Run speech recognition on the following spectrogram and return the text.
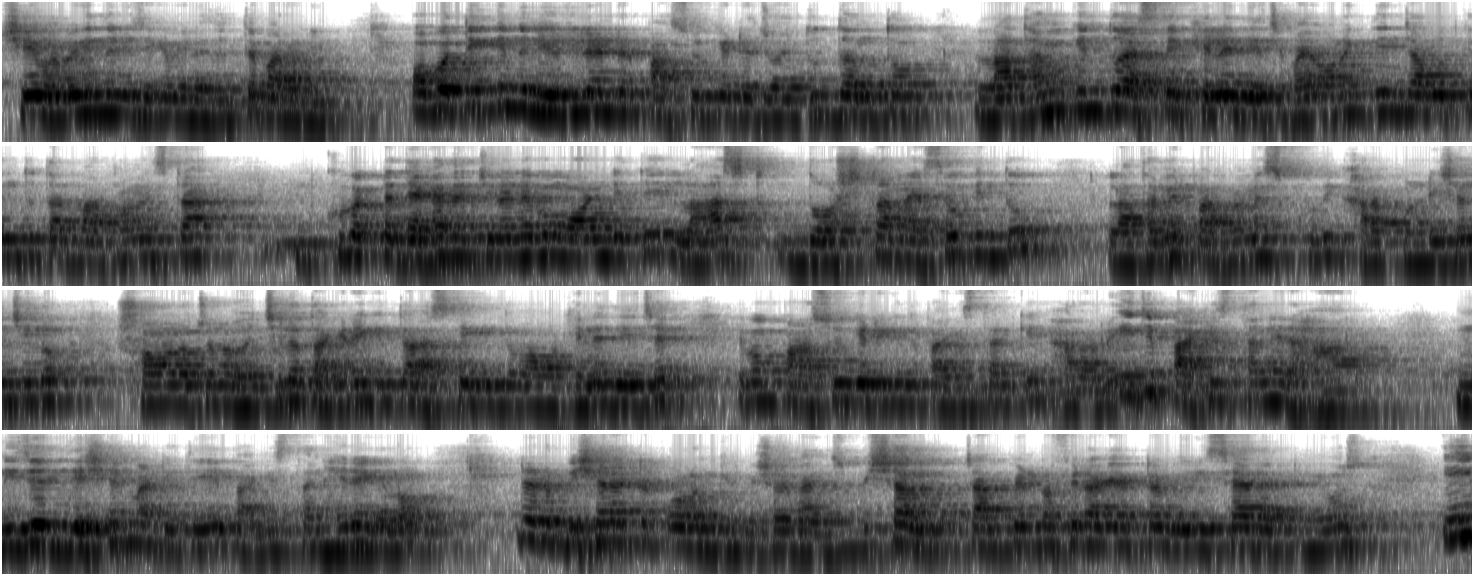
সেভাবে কিন্তু নিজেকে মেলে ধরতে পারেনি। অপরদিকে কিন্তু নিউজিল্যান্ডের পাঁচ উইকেটে জয় দুর্দান্ত। লাথাম কিন্তু আজকে খেলে দিয়েছে। ভাই অনেক দিন যাবৎ কিন্তু তার পারফরমেন্সটা খুব একটা দেখা যাচ্ছিল না এবং ওয়ানডেতে লাস্ট দশটা ম্যাচেও কিন্তু লাথামের পারফরমেন্স খুবই খারাপ কন্ডিশন ছিল, সমালোচনা হচ্ছিল তাকে নিয়ে কিন্তু আজকে কিন্তু মামা খেলে দিয়েছে এবং পাঁচ উইকেটে কিন্তু পাকিস্তানকে হারালো। এই যে পাকিস্তানের হার, নিজের দেশের মাটিতে পাকিস্তান হেরে গেল, এটা একটা বিশাল একটা কলঙ্কের বিষয় ভাই, বিশাল চ্যাম্পিয়ন ট্রফির আগে একটা ভেরি স্যাড একটা নিউজ এই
